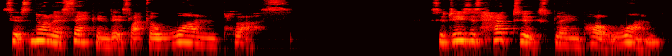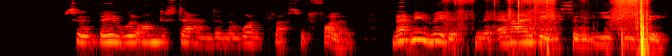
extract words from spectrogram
So it's not a second, it's like a one plus. So Jesus had to explain part one so that they would understand and the one plus would follow. Let me read it from the NIV so that you can see.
